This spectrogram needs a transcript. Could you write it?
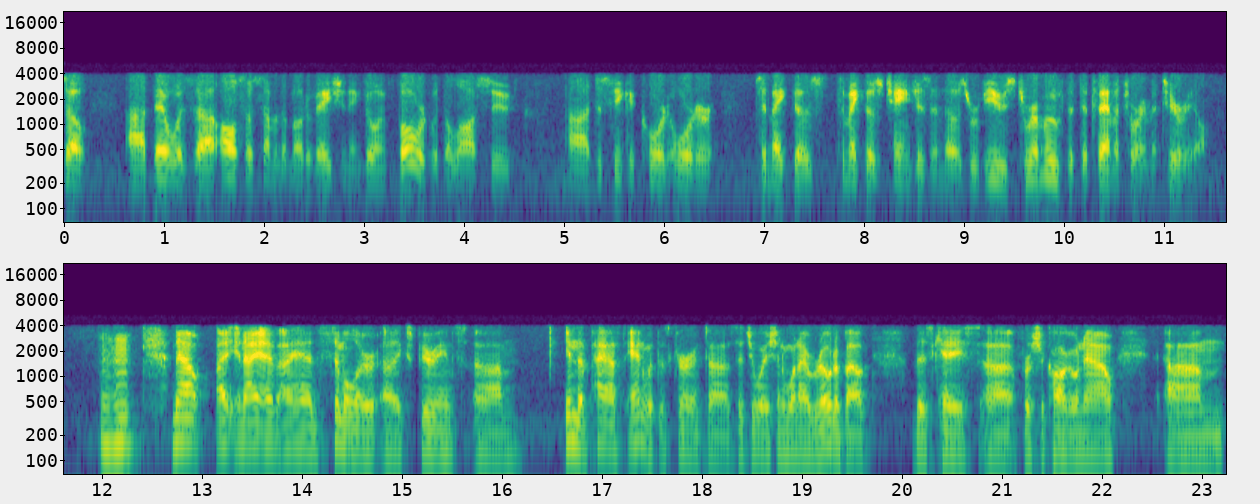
So uh, there was uh, also some of the motivation in going forward with the lawsuit to seek a court order to make those to make those changes in those reviews to remove the defamatory material. Mm-hmm. Now, I, and I have I had similar uh, experience um, in the past and with this current uh, situation when I wrote about this case uh, for Chicago Now. Um,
